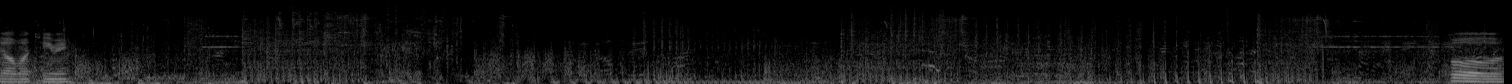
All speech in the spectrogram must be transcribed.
Help my teammate. Oh.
